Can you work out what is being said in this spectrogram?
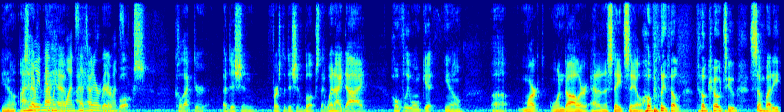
You know, I Julie have, Van I Winkle have, wants. That's what everybody rare wants. books, collector edition, first edition books that when I die, hopefully won't get you know uh, marked one dollar at an estate sale. Hopefully they'll they'll go to somebody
